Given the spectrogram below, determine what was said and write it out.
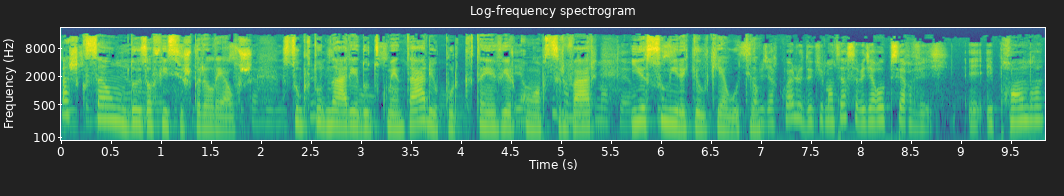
Acho que são dois ofícios paralelos, sobretudo na área do documentário, porque tem a ver com observar e assumir aquilo que é útil. Ça veut dire quoi Le documentaire, ça veut dire observer et, et prendre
